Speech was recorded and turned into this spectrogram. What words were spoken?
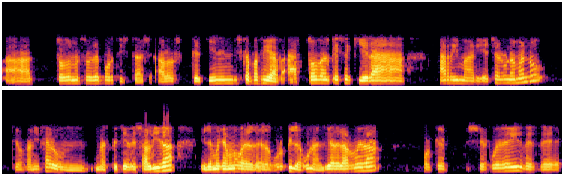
a todos nuestros deportistas, a los que tienen discapacidad, a todo el que se quiera arrimar y echar una mano, que organizar una especie de salida y le hemos llamado el, el Grupo Laguna, el Día de la Rueda, porque se puede ir desde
